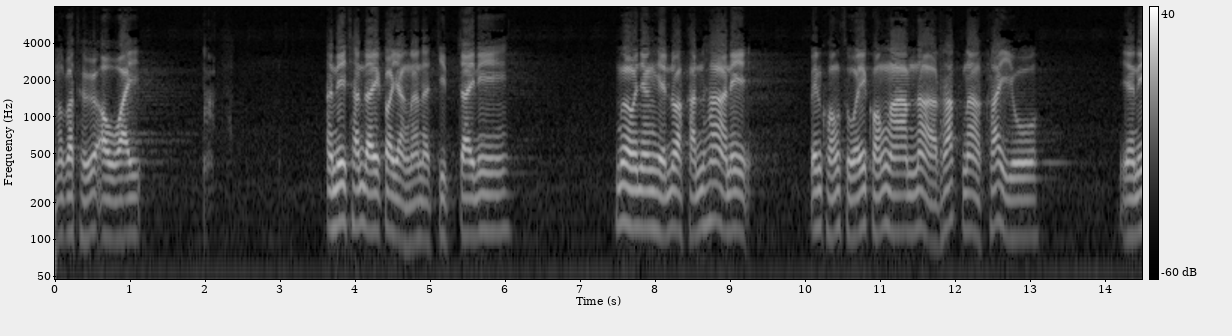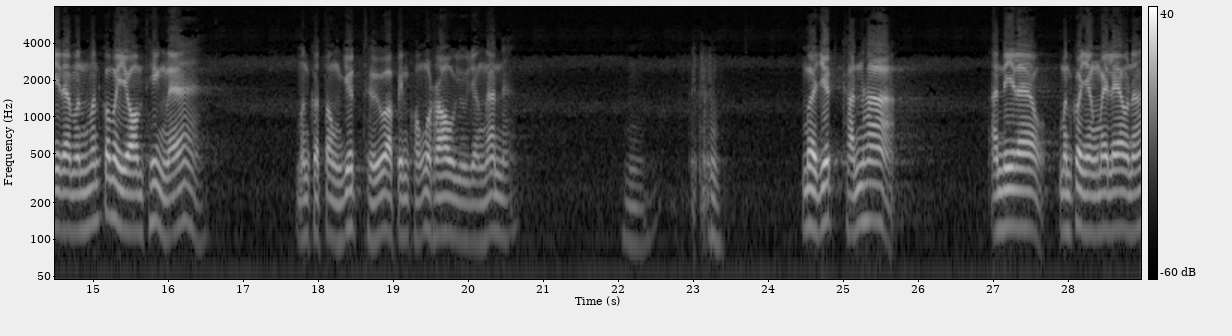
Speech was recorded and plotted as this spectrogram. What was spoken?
มันก็ถือเอาไว้ อันนี้ชั้นใดก็อย่างนั้นนะจิตใจนี้ เมื่อมันยังเห็นว่าขันห้านี่ เป็นของสวยของงามน่ารักน่าใคร่อยู่ อย่างนี้แต่มันมันก็ไม่ยอมทิ้งแล้ว มันก็ต้องยึดถือว่าเป็นของเราอยู่อย่างนั้นนะเมื่อยึดขันห้า อันนี้แล้วมันก็ยังไม่แล้วนะ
